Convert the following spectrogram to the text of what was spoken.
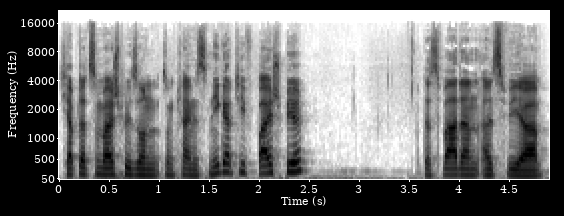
Ich habe da zum Beispiel so ein, so ein kleines Negativbeispiel. Das war dann, als wir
